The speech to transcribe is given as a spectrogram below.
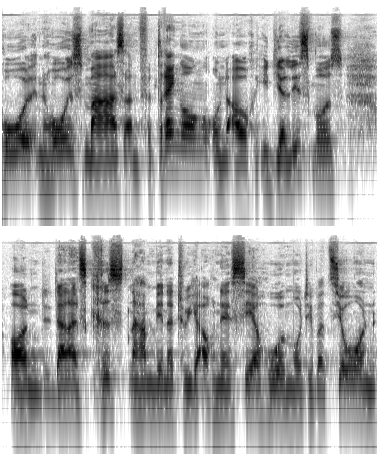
hohe, ein hohes Maß an Verdrängung und auch Idealismus. Und dann als Christen haben wir natürlich auch eine sehr hohe Motivation,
